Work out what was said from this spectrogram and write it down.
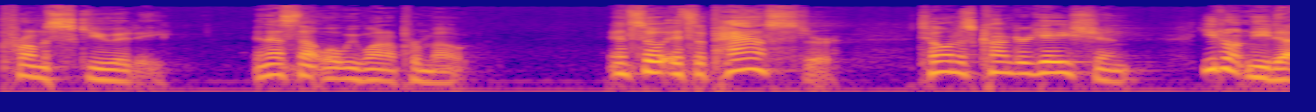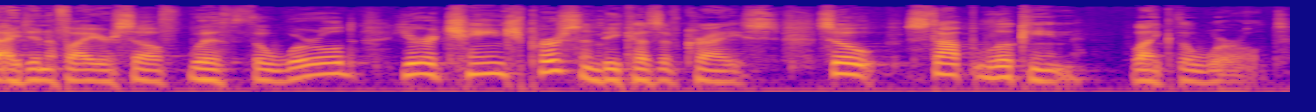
promiscuity?" And that's not what we want to promote. And so it's a pastor telling his congregation, you don't need to identify yourself with the world. You're a changed person because of Christ. So stop looking like the world.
